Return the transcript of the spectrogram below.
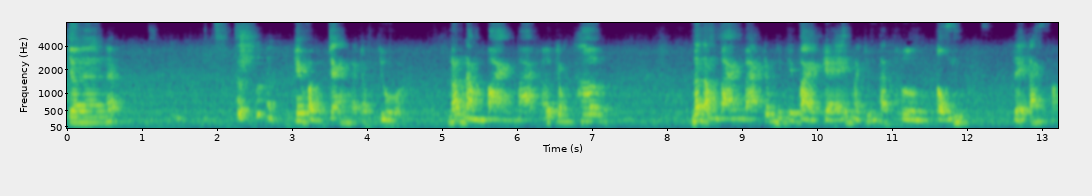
Cho nên á, cái vần trăng ở trong chùa, nó nằm bàn bạc ở trong thơ. Nó nằm bàn bạc trong những cái bài kệ mà chúng ta thường tụng để tán phật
